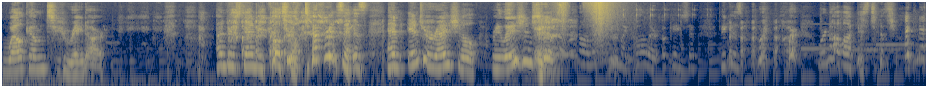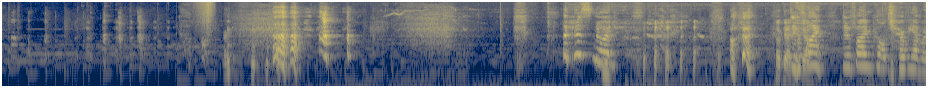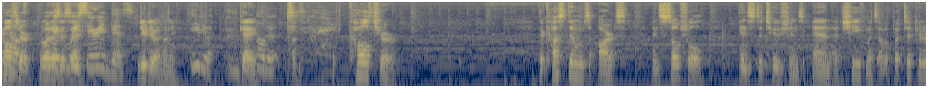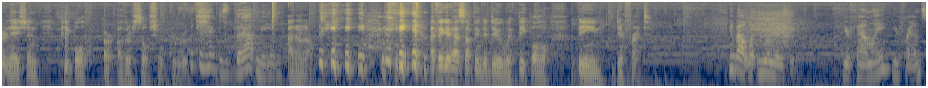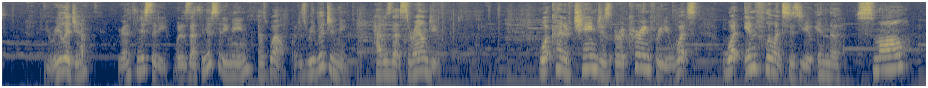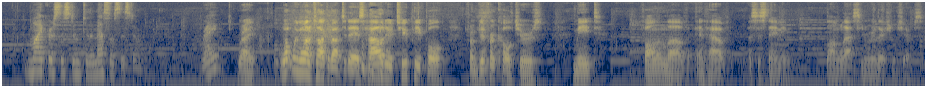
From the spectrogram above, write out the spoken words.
Welcome to Radar. Understanding cultural differences and interracial relationships. No, this is my collar. Okay, so because we're, we're, we're not long distance right now. I just snort. okay. Okay. Define define culture. We have our Culture. notes. What okay, does it we say? seried this. You do it, honey. You do it. Okay. I'll do it. Culture. The customs, arts, and social institutions and achievements of a particular nation, people, or other social groups. What the heck does that mean? I don't know. I think it has something to do with people being different. Think about what you were raised in. Your family, your friends, your religion, your ethnicity. What does ethnicity mean as well? What does religion mean? How does that surround you? What kind of changes are occurring for you? What's what influences you in the small microsystem to the mesosystem? Right? Right. What we want to talk about today is how do two people from different cultures meet, fall in love, and have a sustaining, long lasting relationships?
